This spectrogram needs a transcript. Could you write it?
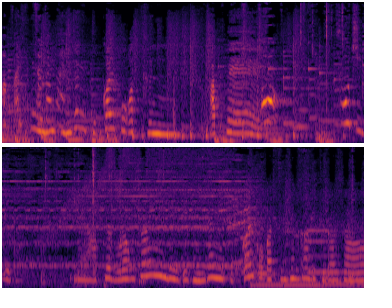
아, 빨리 어, 이거 굉장히 고가일 것 같은 앞에 소집이다. 네, 앞에 뭐라고 써있는데 이게 굉장히 고가일 것 같은 생각이 들어서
